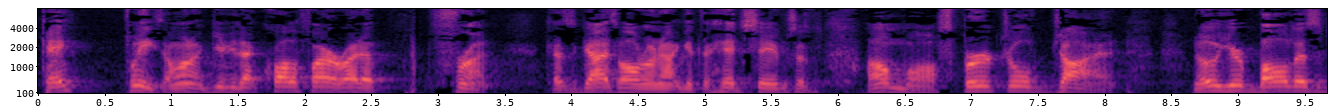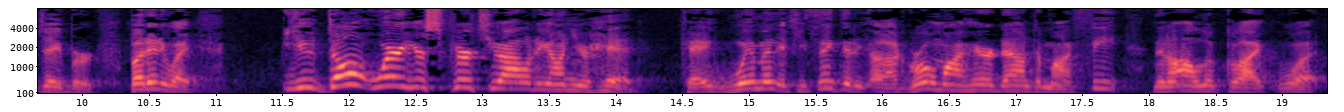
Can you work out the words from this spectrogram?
Okay? Please, I want to give you that qualifier right up front. Because the guys all run out and get their head shaved and says, I'm a spiritual giant. No, you're bald as a jaybird. But anyway, you don't wear your spirituality on your head. Okay? Women, if you think that uh, I'd grow my hair down to my feet, then I'll look like what?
